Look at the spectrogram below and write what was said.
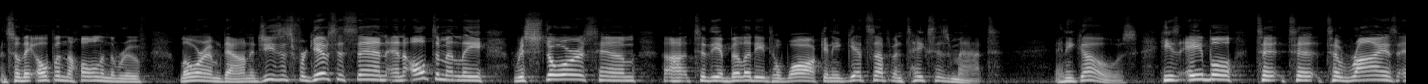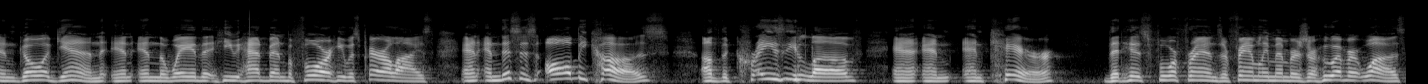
And so they open the hole in the roof, lower him down, and Jesus forgives his sin and ultimately restores him uh, to the ability to walk. And he gets up and takes his mat and he goes. He's able to, to, to rise and go again in, in the way that he had been before he was paralyzed. And, and this is all because of the crazy love and, and, and care that his four friends or family members or whoever it was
